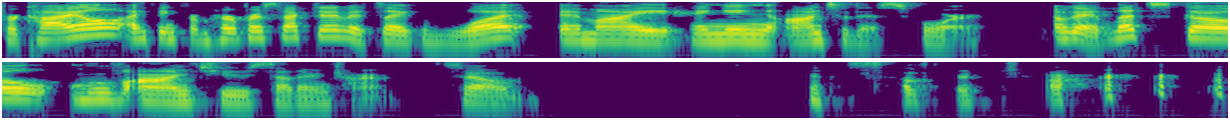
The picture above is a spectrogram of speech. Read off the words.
for Kyle, I think from her perspective, it's like, what am I hanging onto this for? Okay, let's go move on to Southern Charm. So, Southern Charm.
